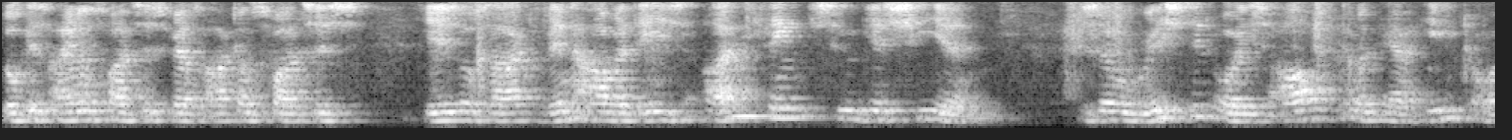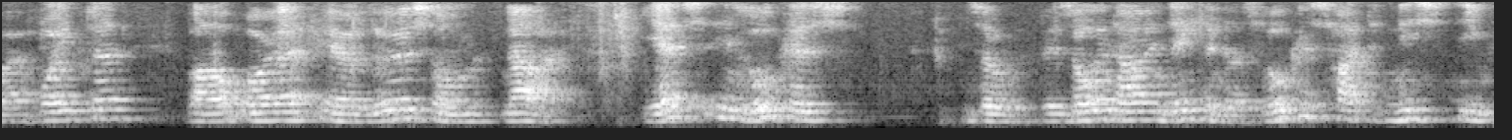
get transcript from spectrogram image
Lukas 21, Vers 28, Jesus sagt, wenn aber dies anfängt zu geschehen, so richtet euch auf und erhebt eure Häupter, weil eure Erlösung naht. Jetzt in Lukas so, wir sollen daran denken, dass Lukas hat nicht die,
